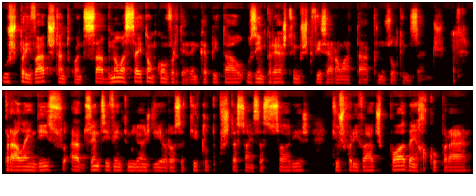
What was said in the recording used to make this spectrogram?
Os privados, tanto quanto se sabe, não aceitam converter em capital os empréstimos que fizeram à TAP nos últimos anos. Para além disso, há 220 milhões de euros a título de prestações acessórias que os privados podem recuperar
